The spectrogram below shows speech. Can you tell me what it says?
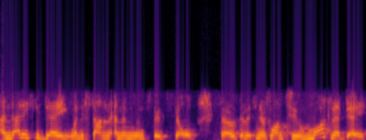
and that is the day when the sun and the moon stood still. So the listeners want to mark that day.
